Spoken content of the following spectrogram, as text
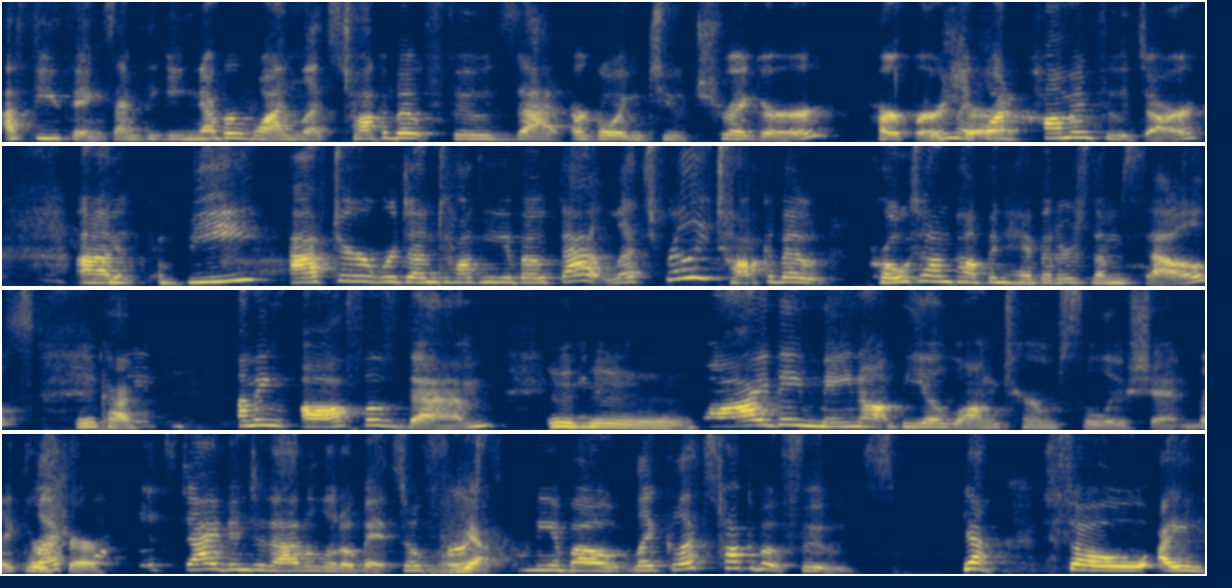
a few things. I'm thinking number one, let's talk about foods that are going to trigger heartburn, sure. like what common foods are. Um, yeah. B, after we're done talking about that, let's really talk about proton pump inhibitors themselves. Okay. Coming off of them, mm-hmm. why they may not be a long-term solution. Like let's sure. let's dive into that a little bit. So first, yeah. tell me about like let's talk about foods. Yeah. So I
